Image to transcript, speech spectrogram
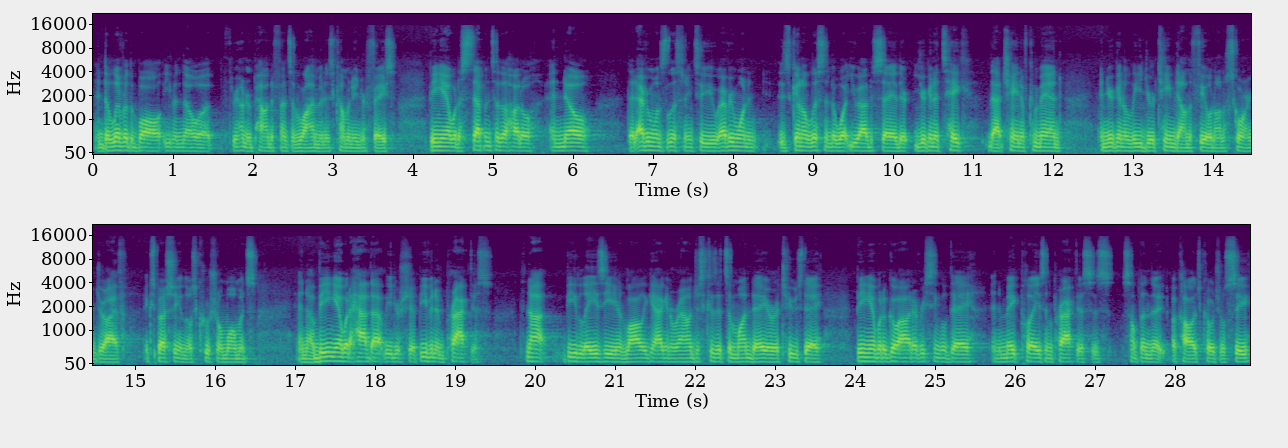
and deliver the ball, even though a 300 pound defensive lineman is coming in your face. Being able to step into the huddle and know that everyone's listening to you, everyone is going to listen to what you have to say. They're, you're going to take that chain of command and you're going to lead your team down the field on a scoring drive, especially in those crucial moments. And uh, being able to have that leadership, even in practice, to not be lazy and lollygagging around just because it's a Monday or a Tuesday. Being able to go out every single day and to make plays in practice is something that a college coach will see,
